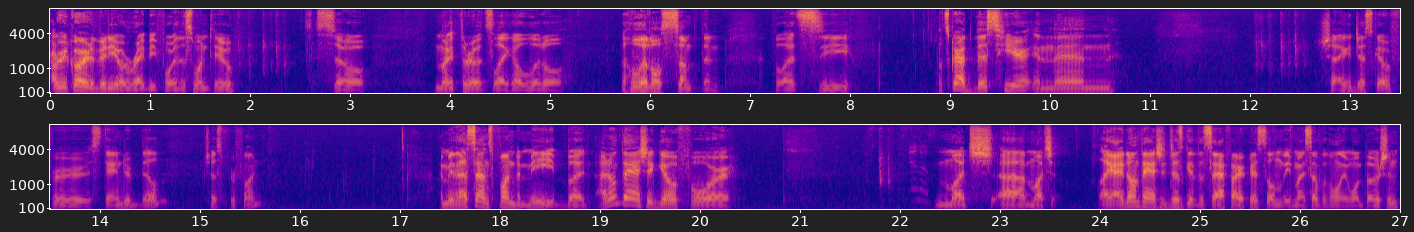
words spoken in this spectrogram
I recorded a video right before this one too, so my throat's like a little, a little something. Let's see. Let's grab this here and then. Should I just go for standard build, just for fun? I mean, that sounds fun to me, but I don't think I should go for much, uh, much. Like, I don't think I should just get the sapphire crystal and leave myself with only one potion.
